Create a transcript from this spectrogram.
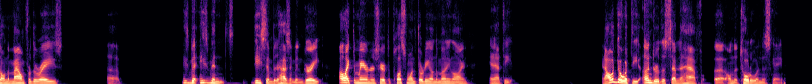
on the mound for the Rays. Uh, he's been he's been decent, but it hasn't been great. I like the Mariners here at the plus one thirty on the money line, and at the and I would go with the under the seven and a half uh, on the total in this game.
